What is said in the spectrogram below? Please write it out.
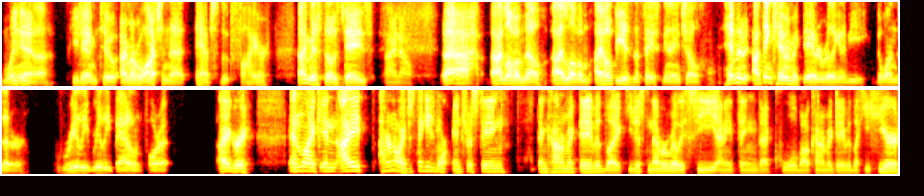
winning did. uh, He game did. too. I remember watching that. Absolute fire. I miss those days. I know. Ah, I love him though. I love him. I hope he is the face of the NHL. Him and I think him and McDavid are really going to be the ones that are really, really battling for it. I agree. And like, and I, I don't know. I just think he's more interesting than Connor McDavid. Like, you just never really see anything that cool about Connor McDavid. Like, you hear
